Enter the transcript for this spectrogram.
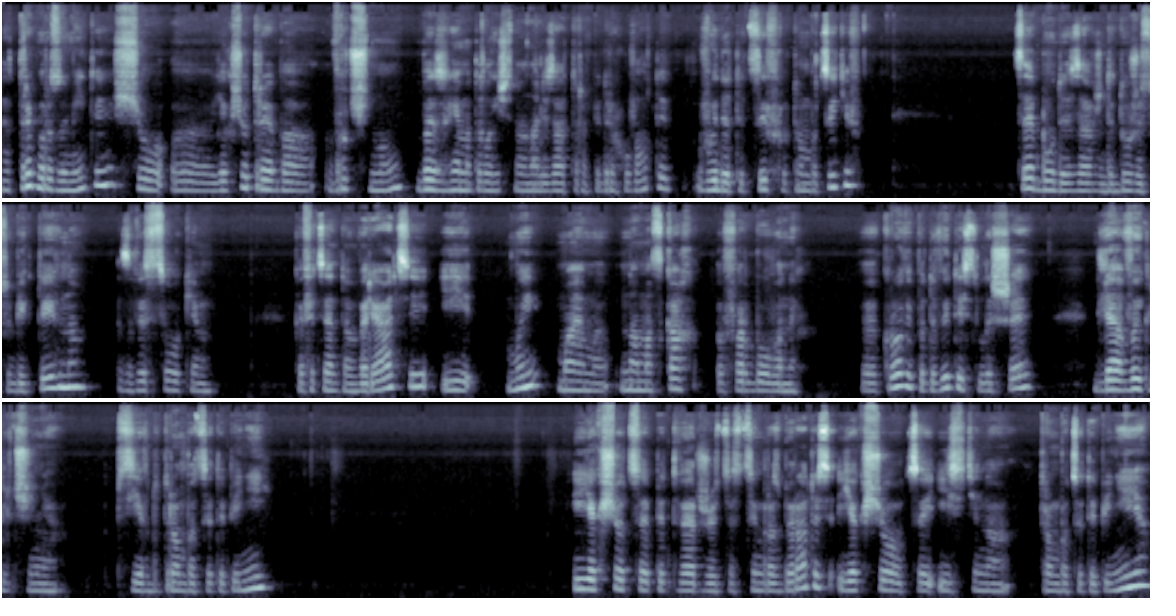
Е, Треба розуміти, що е, якщо треба вручну, без гематологічного аналізатора підрахувати, видати цифру тромбоцитів, це буде завжди дуже суб'єктивно, з високим коефіцієнтом варіації, і ми маємо на мазках фарбованих е, крові подивитись лише для виключення псевдотромбоцитопеній. І якщо це підтверджується, з цим розбиратись, якщо це істина тромбоцитопенія,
